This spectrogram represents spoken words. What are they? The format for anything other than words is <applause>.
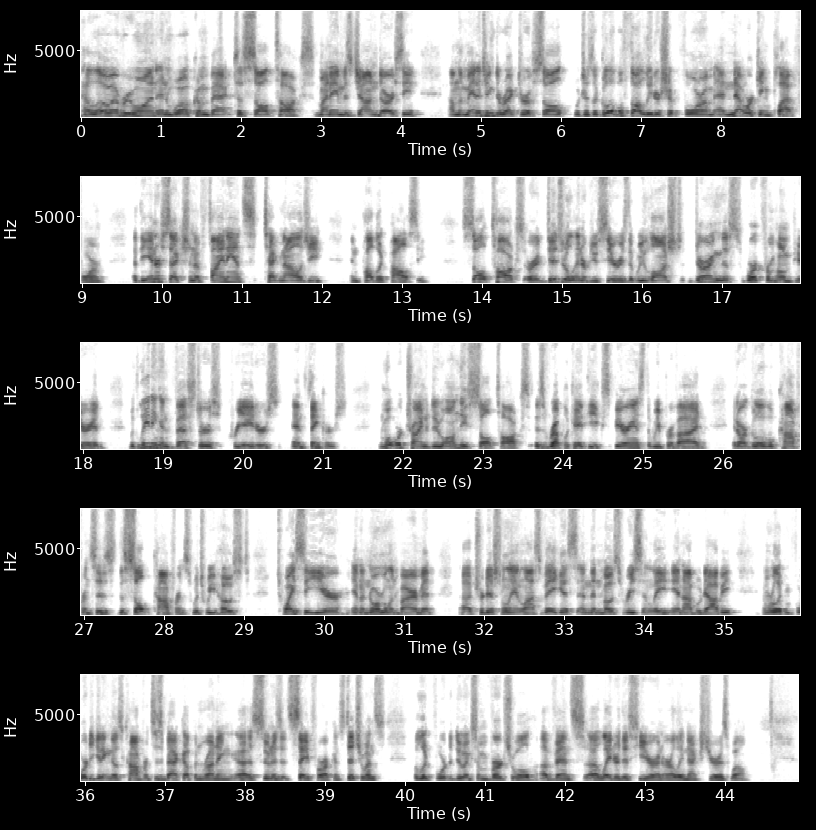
Hello, everyone, and welcome back to SALT Talks. My name is John Darcy. I'm the managing director of SALT, which is a global thought leadership forum and networking platform at the intersection of finance, technology, and public policy. SALT Talks are a digital interview series that we launched during this work from home period with leading investors, creators, and thinkers. And what we're trying to do on these SALT Talks is replicate the experience that we provide at our global conferences, the SALT Conference, which we host twice a year in a normal environment, uh, traditionally in Las Vegas, and then most recently in Abu Dhabi. And we're looking forward to getting those conferences back up and running uh, as soon as it's safe for our constituents. But look forward to doing some virtual events uh, later this year and early next year as well.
